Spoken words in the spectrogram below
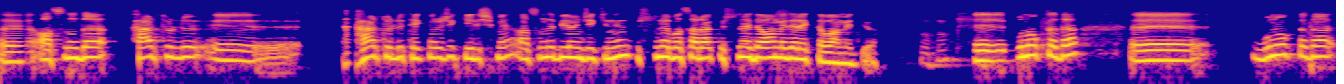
e, aslında her türlü e, her türlü teknolojik gelişme aslında bir öncekinin üstüne basarak, üstüne devam ederek devam ediyor. E, bu noktada e, bu noktada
